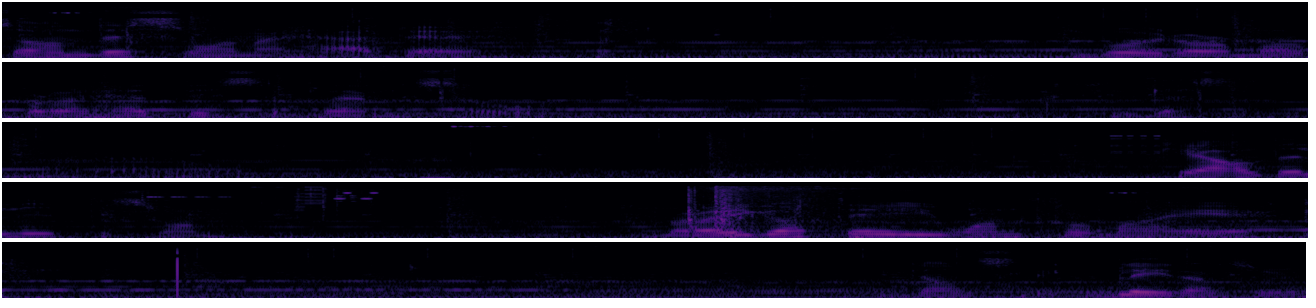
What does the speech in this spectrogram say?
So on this one I had a void armor, but I had discipline, so actually Actually, that doesn't matter at all. Okay, I'll delete this one. But I got a one for my uh, gunsling blade dancer,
